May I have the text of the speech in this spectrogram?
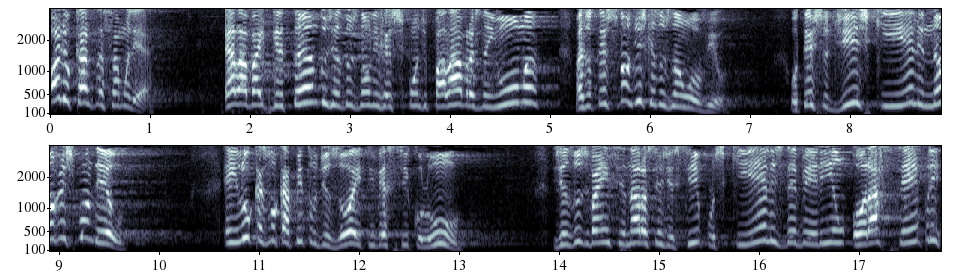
Olha o caso dessa mulher. Ela vai gritando, Jesus não lhe responde palavras nenhuma, mas o texto não diz que Jesus não ouviu. O texto diz que ele não respondeu. Em Lucas, no capítulo 18, versículo 1, Jesus vai ensinar aos seus discípulos que eles deveriam orar sempre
